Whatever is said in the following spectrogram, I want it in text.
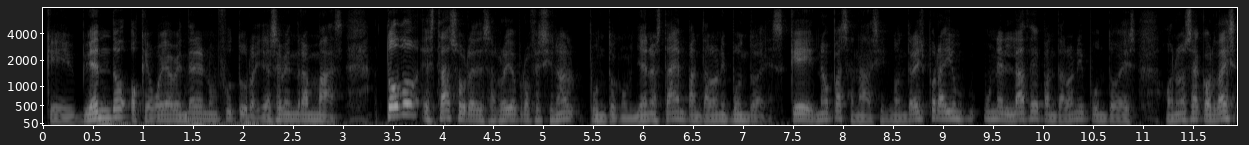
que, vendo o que voy a vender en un futuro. Ya se vendrán más. Todo está sobre desarrolloprofesional.com. Ya no está en pantaloni.es. Que no pasa nada. Si encontráis por ahí un, enlace pantaloni.es o no os acordáis,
